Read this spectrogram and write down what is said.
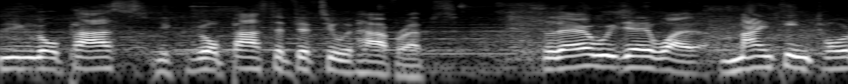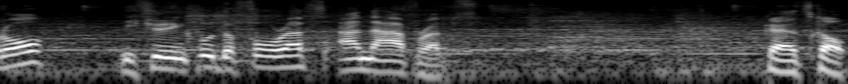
you can go past you can go past the 15 with half reps. So there we did what 19 total if you include the full reps and the half reps. Okay, let's go.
